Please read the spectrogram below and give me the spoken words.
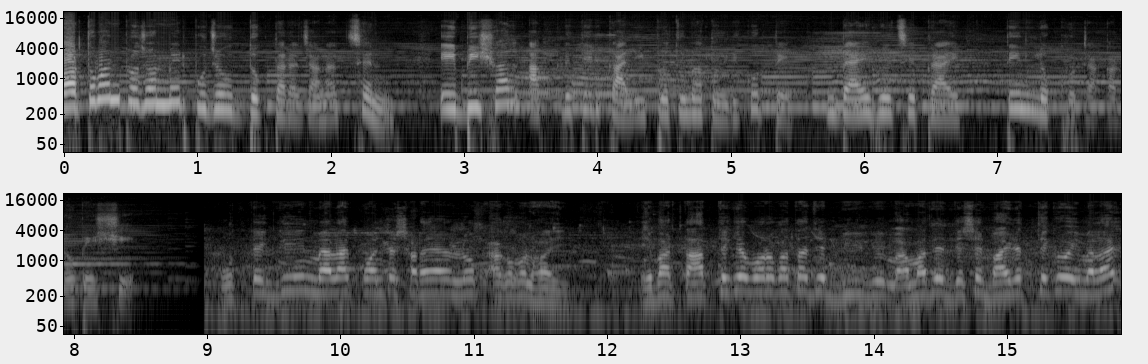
বর্তমান প্রজন্মের পুজো উদ্যোক্তারা জানাচ্ছেন, এই বিশাল আকৃতির কালী প্রতিমা তৈরি করতে ব্যয় হয়েছে প্রায় তিন লক্ষ টাকারও বেশি। প্রত্যেক দিন মেলায় পঞ্চাশ ষাট হাজার লোক আগমন হয়। এবার তার থেকে বড় কথা যে আমাদের দেশের বাইরের থেকেও এই মেলায়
